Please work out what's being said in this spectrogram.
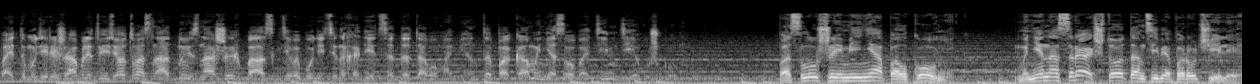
Поэтому дирижабль отвезет вас на одну из наших баз, где вы будете находиться до того момента, пока мы не освободим девушку. «Послушай меня, полковник. Мне насрать, что там тебе поручили.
